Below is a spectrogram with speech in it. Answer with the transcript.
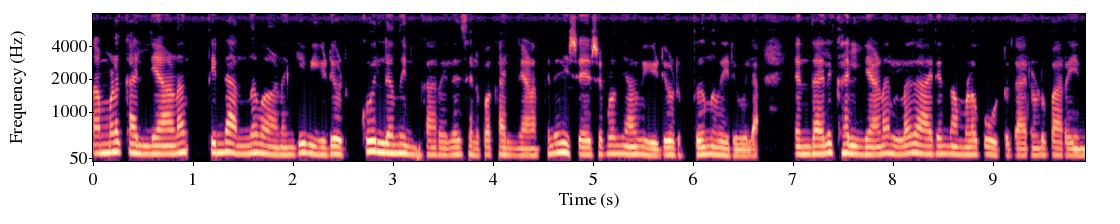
നമ്മൾ കല്യാണത്തിന്റെ അന്ന് വേണമെങ്കിൽ വീഡിയോ എടുക്കുമല്ലോ എന്ന് എനിക്കറിയില്ല. ചിലപ്പോൾ കല്യാണത്തിന്റെ വിശേഷങ്ങളും ഞാൻ വീഡിയോ എടുത്തെന്ന് വരില്ല എന്തായാലും കല്യാണം ഉള്ള കാര്യം നമ്മളെ കൂട്ടുകാരോട് പറയും.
